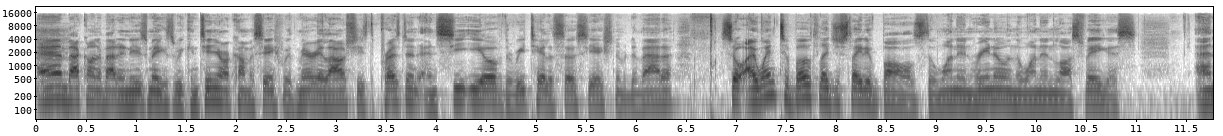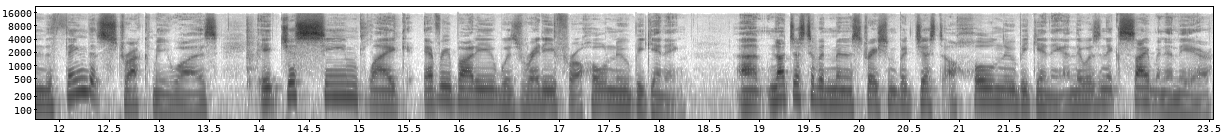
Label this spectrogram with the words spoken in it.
And back on Nevada Newsmakers, we continue our conversation with Mary Lau. She's the president and CEO of the Retail Association of Nevada. So I went to both legislative balls, the one in Reno and the one in Las Vegas. And the thing that struck me was it just seemed like everybody was ready for a whole new beginning. Uh, not just of administration, but just a whole new beginning. And there was an excitement in the air.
